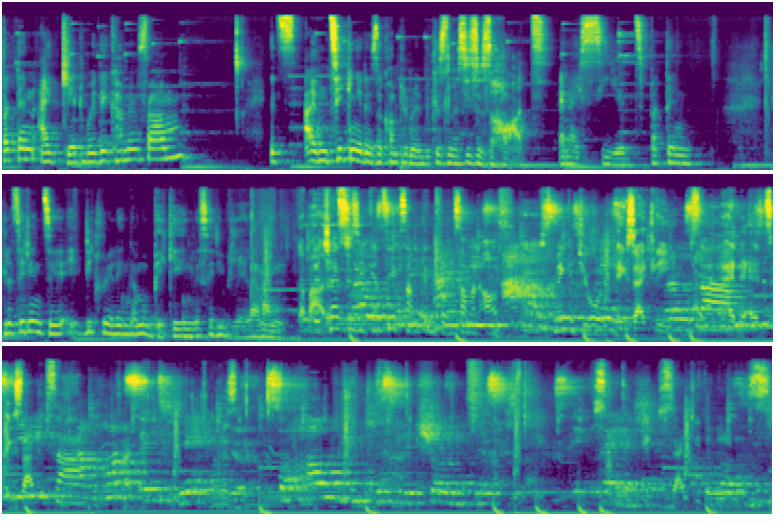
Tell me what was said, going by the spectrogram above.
But then I get where they're coming from. It's I'm taking it as a compliment because Lasizwe is hot and I see it. But then dilo tse ding tse di tloeleng ka mo bekeng le se di bolela man The chances you can take something from someone else, just make it yours. Exactly. And it's exactly. So how do you just make sure you just exactly the way it is.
